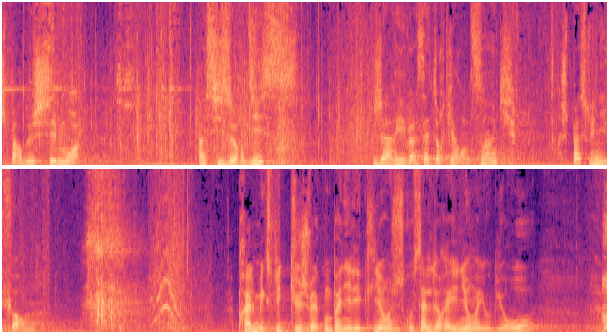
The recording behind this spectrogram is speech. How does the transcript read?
Je pars de chez moi à 6h10. J'arrive à 7h45. Je passe l'uniforme. Après, elle m'explique que je vais accompagner les clients jusqu'aux salles de réunion et au bureau. Oh,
